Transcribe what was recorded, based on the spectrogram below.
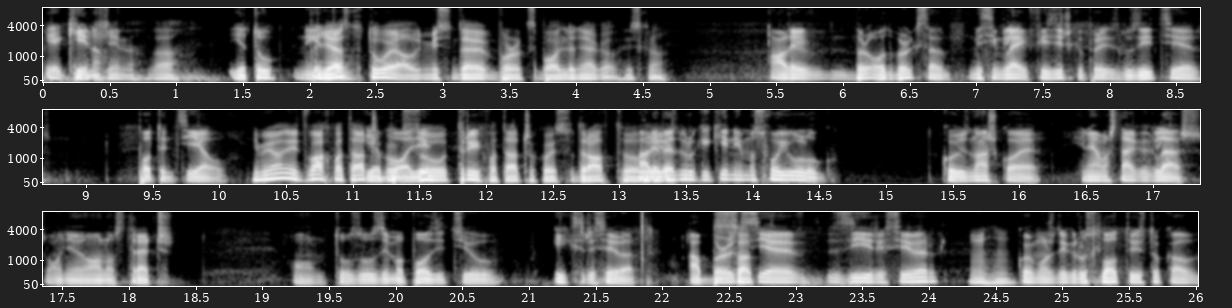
Je Kina. i Kina, da. Je tu? Nije Pa tu. jeste tu je, ali mislim da je Burks bolji od njega, iskreno. Ali od Burksa, mislim, gledaj, fizičke predispozicije, potencijal. Imaju oni dva hvatača, koji su, tri hvatača koji su draftovali. Ali Westbrook i Kina ima svoju ulogu, koju znaš ko je. I nema šta ga gledaš, on je ono stretcher. On tu zauzima poziciju X receiver. A Burks Sad- je Z receiver, Mhm. koji može da igra u slotu isto kao,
